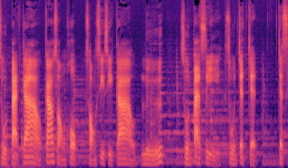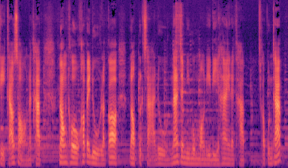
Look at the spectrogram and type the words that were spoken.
089-926-2449 หรือ 084-077 7492 นะครับ ลองโทรเข้าไปดูแล้วก็ลองปรึกษาดู น่าจะมีมุมมองดีๆให้นะครับ ขอบคุณครับ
